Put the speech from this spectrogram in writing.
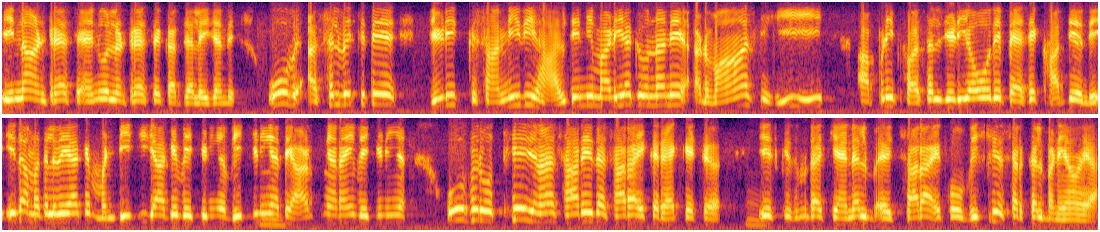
ਇਨਾ ਇੰਟਰਸਟ ਐਨੂਅਲ ਇੰਟਰਸਟ ਤੇ ਕਰਜ਼ਾ ਲਈ ਜਾਂਦੇ। ਉਹ ਅਸਲ ਵਿੱਚ ਤੇ ਜਿਹੜੀ ਕਿਸਾਨੀ ਦੀ ਹਾਲਤ ਇੰਨੀ ਮਾੜੀ ਆ ਕਿ ਉਹਨਾਂ ਨੇ ਐਡਵਾਂਸ ਹੀ ਆਪਣੀ ਫਸਲ ਜਿਹੜੀ ਆ ਉਹਦੇ ਪੈਸੇ ਖਾਦੇ ਹੁੰਦੇ। ਇਹਦਾ ਮਤਲਬ ਇਹ ਆ ਕਿ ਮੰਡੀ 'ਚ ਜਾ ਕੇ ਵੇਚਣੀਆਂ ਵੇਚਣੀਆਂ ਤੇ ਆੜਤੀਆਂ ਰਾਹੀਂ ਵੇਚਣੀਆਂ। ਉਹ ਫਿਰ ਉੱਥੇ ਜਨਾ ਸਾਰੇ ਦਾ ਸਾਰਾ ਇੱਕ ਰੈਕਟ ਇਸ ਕਿਸਮ ਦਾ ਚੈਨਲ ਸਾਰਾ ਇੱਕੋ ਵਿਸ਼ੇ ਸਰਕਲ ਬਣਿਆ ਹੋਇਆ।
